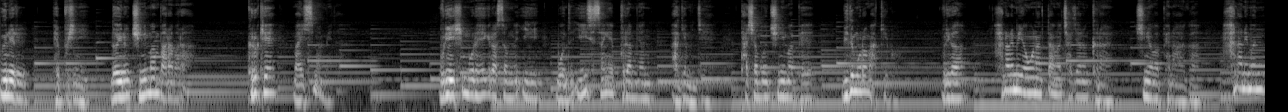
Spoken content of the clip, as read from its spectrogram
은혜를 베푸시니 너희는 주님만 바라봐라. 그렇게 말씀합니다. 우리의 힘으로 해결할 수 없는 이 모든 이 세상의 불합리한 악의 문제 다시 한번 주님 앞에 믿음으로 맡기고 우리가 하나님의 영원한 땅을 차지하는 그날 주님 앞에 나아가 하나님은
